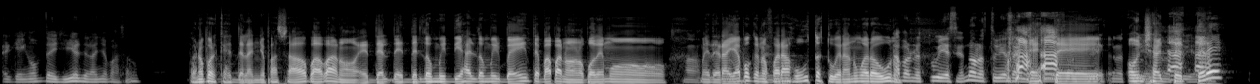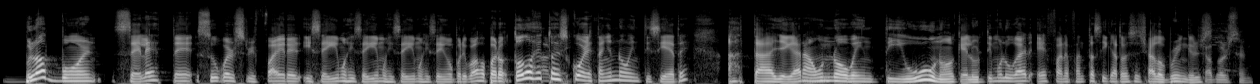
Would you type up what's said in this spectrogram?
el Game of the Year del año pasado. Bueno, porque es del año pasado, papá. No, es del, es del 2010 al 2020, papá. No, no podemos Ah, meter allá porque no fuera justo, estuviera número uno. Ah, pero no estuviese, no, no estuviese. este, No estuviese, no Uncharted estuviese. 3, Bloodborne, Celeste, Super Street Fighter y seguimos y seguimos y seguimos y seguimos por ahí abajo. Pero todos estos scores están en 97 hasta llegar a un 91, que el último lugar es Final Fantasy XIV Shadowbringers. 14.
